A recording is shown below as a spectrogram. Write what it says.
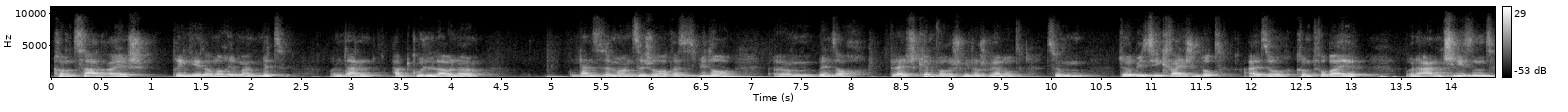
kommt zahlreich, bringt jeder noch jemand mit und dann habt gute Laune und dann sind wir uns sicher, dass es wieder, ähm, wenn es auch vielleicht kämpferisch wieder schwer wird, zum Derby-Sieg reichen wird. Also kommt vorbei und anschließend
